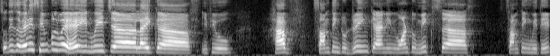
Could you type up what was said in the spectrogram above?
So this is a very simple way in which uh, like uh, if you have something to drink and you want to mix uh, something with it,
